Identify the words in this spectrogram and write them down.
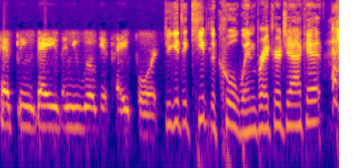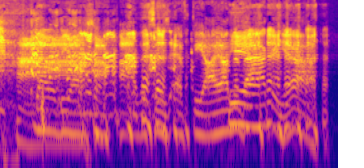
testing days and you will get paid for it. Do you get to keep the cool windbreaker jacket? that would be awesome. that says FBI on the Yeah. back. Yeah.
